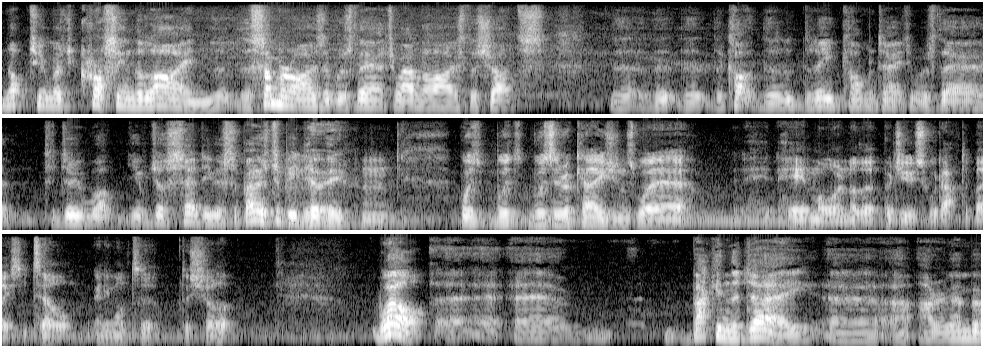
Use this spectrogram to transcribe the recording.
not too much crossing the line. The, the summariser was there to analyse the shots the, the, the, the, the lead commentator was there to do what you've just said he was supposed to be doing. Mm. Was, was, was there occasions where him or another producer would have to basically tell anyone to, to shut up? Well, uh, uh, back in the day, uh, I remember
